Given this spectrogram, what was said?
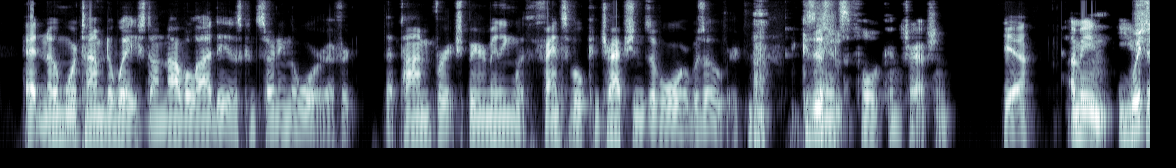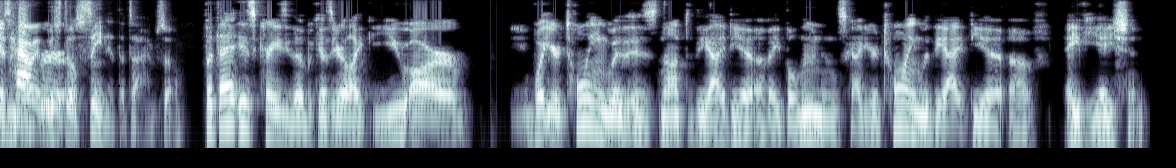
had no more time to waste on novel ideas concerning the war effort. The time for experimenting with fanciful contraptions of war was over. Because this, was, Fanciful contraption. yeah, I mean, you which is how it was still seen at the time. So But that is crazy though, because you're like you are. What you're toying with is not the idea of a balloon in the sky. You're toying with the idea of aviation.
